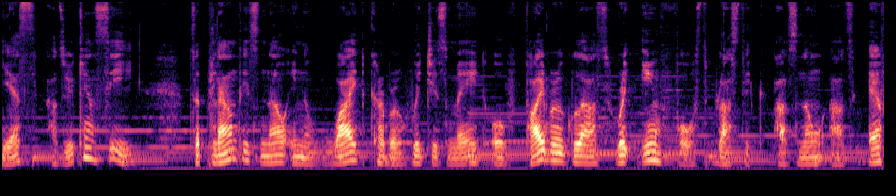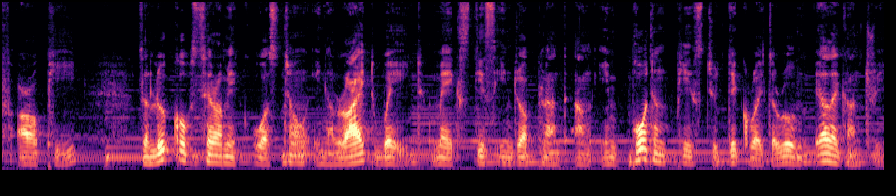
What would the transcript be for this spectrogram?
Yes, as you can see, the plant is now in a white cover which is made of fiberglass reinforced plastic as known as FRP. The look of ceramic or stone in a light weight makes this indoor plant an important piece to decorate the room elegantly.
